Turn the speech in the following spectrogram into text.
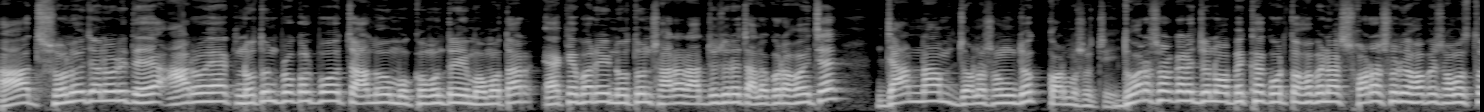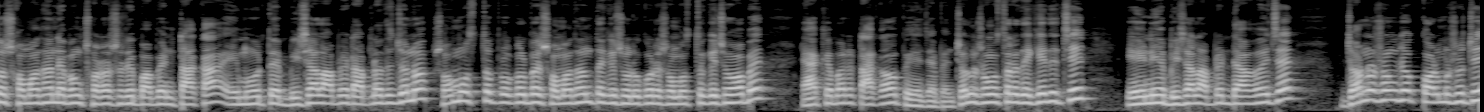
আজ ষোলোই জানুয়ারিতে আরও এক নতুন প্রকল্প চালু মুখ্যমন্ত্রী মমতার। একেবারেই নতুন সারা রাজ্য জুড়ে চালু করা হয়েছে। যার নাম জনসংযোগ কর্মসূচি। দুয়ারা সরকারের জন্য অপেক্ষা করতে হবে না, সরাসরি হবে সমস্ত সমাধান এবং সরাসরি পাবেন টাকা। এই মুহূর্তে বিশাল আপডেট আপনাদের জন্য। সমস্ত প্রকল্পের সমাধান থেকে শুরু করে সমস্ত কিছু হবে, একেবারে টাকাও পেয়ে যাবেন। চলুন সমস্তটা দেখিয়ে দিচ্ছি। এই নিয়ে বিশাল আপডেট দেওয়া হয়েছে। জনসংযোগ কর্মসূচি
